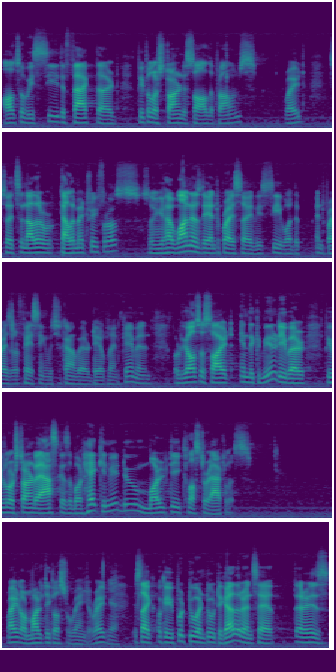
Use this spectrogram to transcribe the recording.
also we see the fact that people are starting to solve the problems, right? So it's another telemetry for us. So you have one as the enterprise side, we see what the enterprises are facing, which is kind of where Dataplane came in. But we also saw it in the community where people are starting to ask us about, hey, can we do multi-cluster Atlas? Right, or multi-cluster Ranger, right? Yeah. It's like, okay, you put two and two together and say, there is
